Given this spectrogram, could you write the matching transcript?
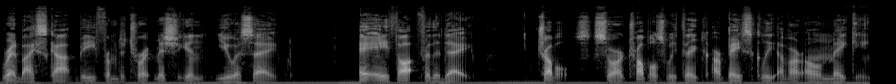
read by Scott B. from Detroit, Michigan, USA. AA Thought for the Day Troubles. So, our troubles, we think, are basically of our own making.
